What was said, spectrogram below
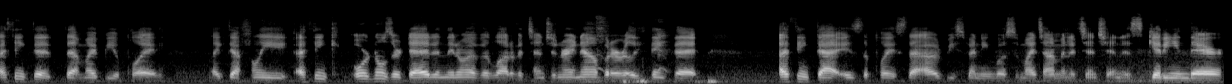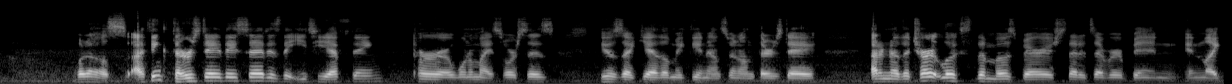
I think that that might be a play. Like, definitely, I think ordinals are dead and they don't have a lot of attention right now, but I really think that I think that is the place that I would be spending most of my time and attention is getting in there. What else? I think Thursday they said is the ETF thing per one of my sources. He was like, "Yeah, they'll make the announcement on Thursday." I don't know. The chart looks the most bearish that it's ever been in like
